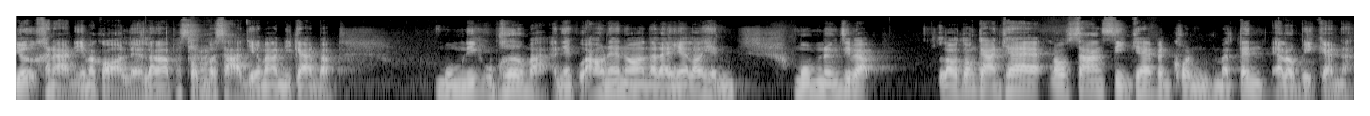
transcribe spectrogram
เยอะขนาดนี้มาก่อนเลย แล้วก็ผสมผสานเยอะมากมีการแบบมุมนี้กูเพิ่มป่ะอันนี้กูเอาแน่นอนอะไรเงี้ยเราเห็นมุมหนึ่งที่แบบเราต้องการแค่เราสร้าง scene แค่เป็นคนมาเต้นแอโรบิกกันอะ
